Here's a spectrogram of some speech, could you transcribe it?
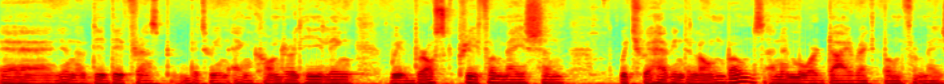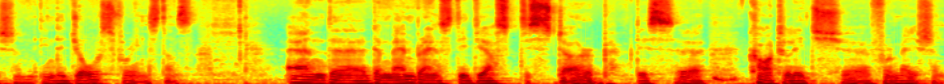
Uh, you know the difference b- between enchondral healing with brusque preformation, which we have in the long bones, and a more direct bone formation in the jaws, for instance. And uh, the membranes did just disturb this uh, cartilage uh, formation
